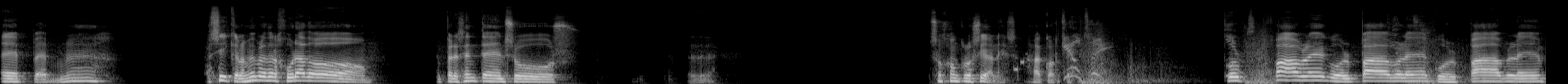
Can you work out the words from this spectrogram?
Eh, eh, sí, que los miembros del jurado presenten sus sus conclusiones a la corte. Culpable, culpable, culpable.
